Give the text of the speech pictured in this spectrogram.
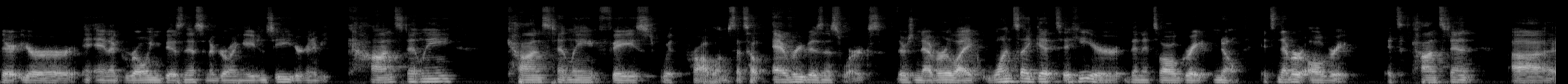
there you're in a growing business and a growing agency you're going to be constantly constantly faced with problems. That's how every business works. There's never like once i get to here then it's all great. No it's never all great. It's constant uh,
